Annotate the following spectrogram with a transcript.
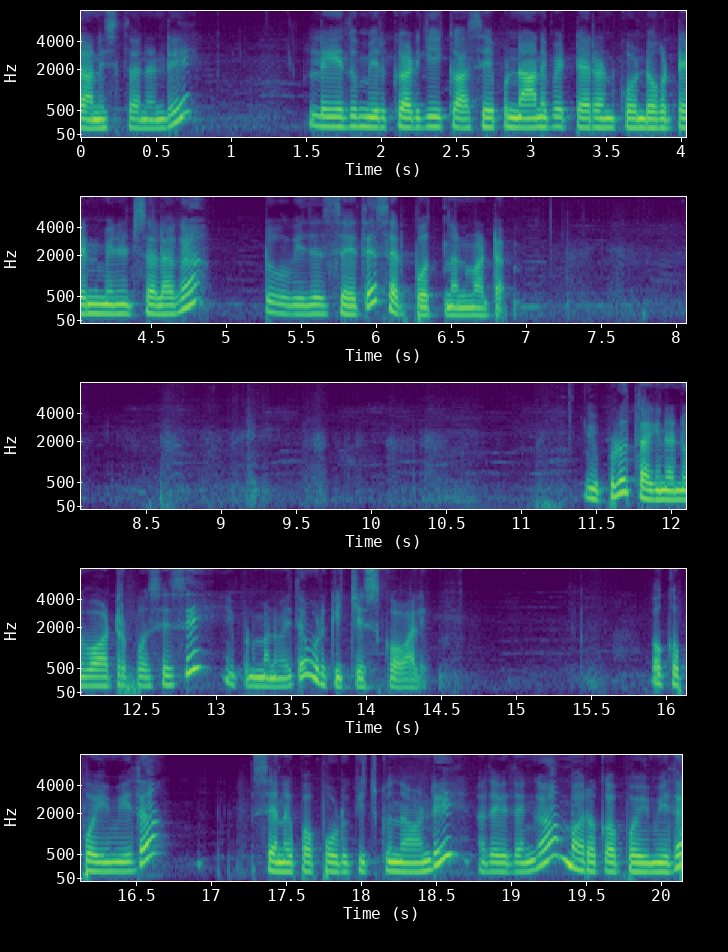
రాణిస్తానండి లేదు మీరు కడిగి కాసేపు నానబెట్టారనుకోండి ఒక టెన్ మినిట్స్ అలాగా టూ విజిల్స్ అయితే సరిపోతుందన్నమాట. ఇప్పుడు తగినన్ని వాటర్ పోసేసి ఇప్పుడు మనమైతే ఉడికిచ్చేసుకోవాలి. ఒక పొయ్యి మీద శనగపప్పు ఉడికించుకుందామండి. అదేవిధంగా మరొక పొయ్యి మీద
